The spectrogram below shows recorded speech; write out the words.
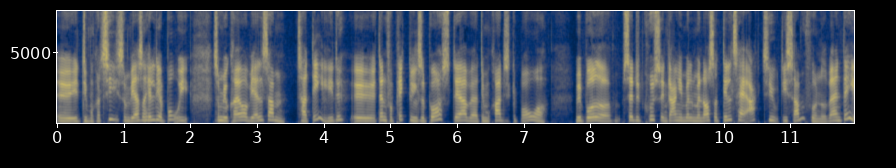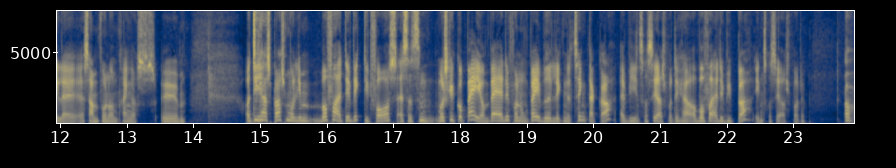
øh, et demokrati, som vi er så heldige at bo i, som jo kræver, at vi alle sammen tager del i det. Øh, den forpligtelse på os, det er at være demokratiske borgere. Ved både at sætte et kryds en gang imellem, men også at deltage aktivt i samfundet, være en del af, af samfundet omkring os. Øh, og de her spørgsmål, jamen, hvorfor er det vigtigt for os? Altså sådan, måske gå bag om, hvad er det for nogle bagvedliggende ting, der gør, at vi interesserer os for det her, og hvorfor er det, vi bør interessere os for det? Og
